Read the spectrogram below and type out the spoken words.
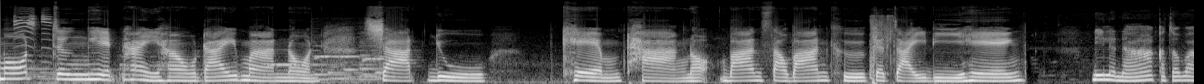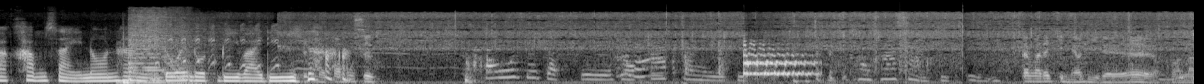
หมดจึงเหตุให้เฮาได้มานอน ชาร์จอยู่แคมทางเนาะบ้านชาวบ้านคือกระใจดีแฮงนี่แหละนะก็จะว่าคำใส่นอนหั่นด้วยรถ BYD ความรู้สึก เขาคือกับคือเขาคาดตอนนี้แต่ว่าได้กินแล้วดีเด้อของเรา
